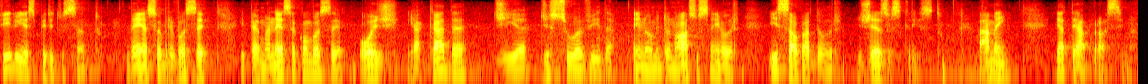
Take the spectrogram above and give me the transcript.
Filho e Espírito Santo, venha sobre você e permaneça com você hoje e a cada dia de sua vida. Em nome do nosso Senhor e Salvador Jesus Cristo. Amém. E até a próxima.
